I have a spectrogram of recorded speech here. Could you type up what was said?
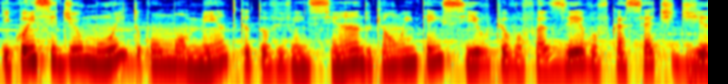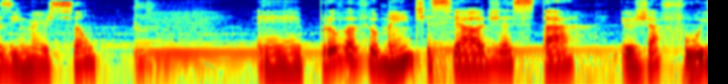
E coincidiu muito com o momento que eu estou vivenciando, que é um intensivo que eu vou fazer. Eu vou ficar sete dias em imersão. É, provavelmente esse áudio já está, eu já fui.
